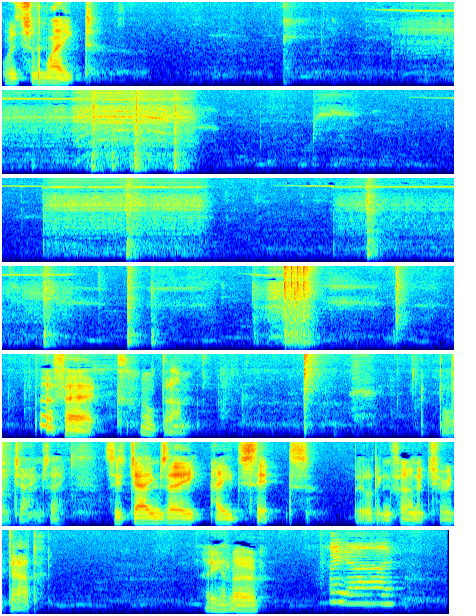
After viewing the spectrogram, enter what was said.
with some weight. Perfect. Well done. Good boy, Jamesy. This is Jamesy, age six, building furniture with Dad. Say hello.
